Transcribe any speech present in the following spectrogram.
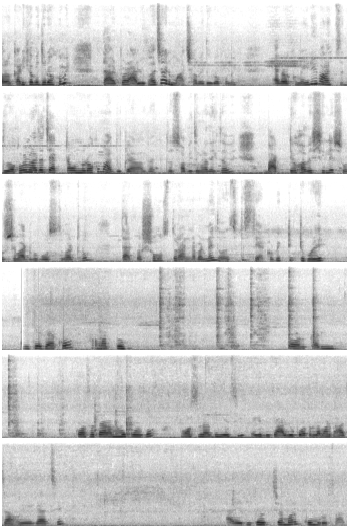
তরকারি হবে দু রকমের তারপর আলু ভাজা আর মাছ হবে দু রকমের এক রকমেরই মাছ দু রকমের মাছ আছে, একটা অন্যরকম আর দুটো আলাদা। তো সবই তোমরা দেখতে হবে বাটতেও হবে শিলে, সর্ষে বাটবো, পোস্ত বাটবো, তারপর সমস্ত রান্নাবান্নায় তোমাদের সাথে শেয়ার করব একটু একটু করে। এদিকে দেখো, আমার তো তরকারি কষাতে আরম্ভ করব। মশলা দিয়েছি, এদিকে আলু, পটল আমার ভাজা হয়ে গেছে। আর এদিকে হচ্ছে আমার কুমড়ো শাক।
